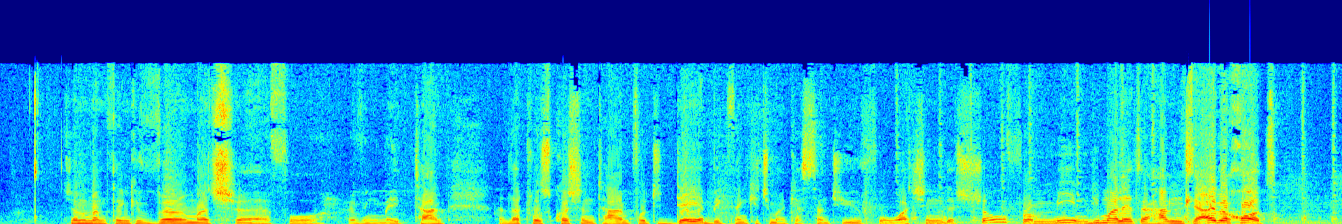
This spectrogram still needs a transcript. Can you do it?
Gentlemen, thank you very much uh, for having made time. And that was question time for today. A big thank you to my guests and to you for watching the show. From me, Mdimalete Handle.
